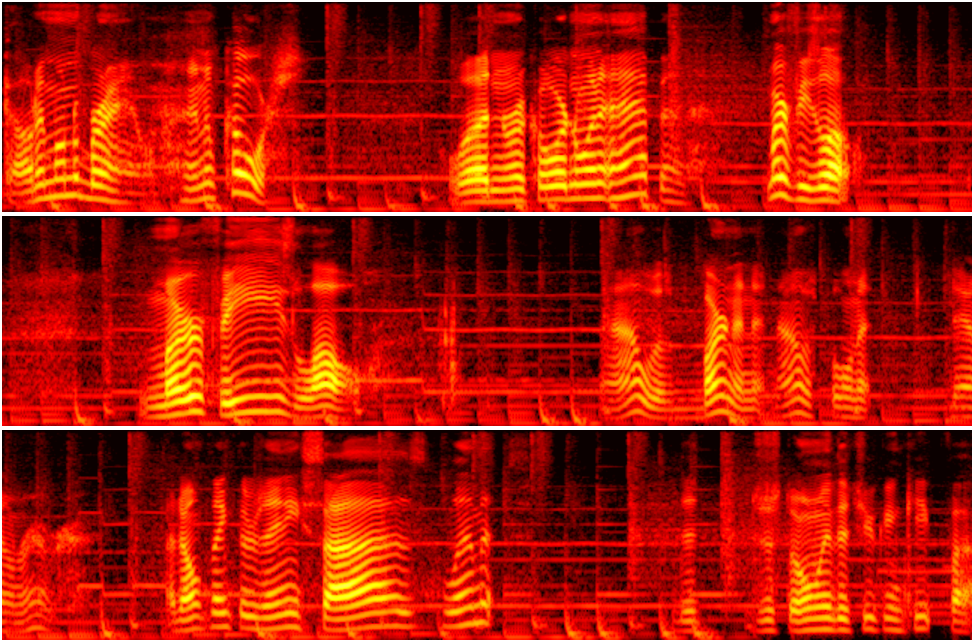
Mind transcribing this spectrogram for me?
Caught him on the brown, and of course, wasn't recording when it happened. Murphy's Law. Murphy's Law. I was burning it and I was pulling it downriver. I don't think there's any size limits. Just only that you can keep five.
